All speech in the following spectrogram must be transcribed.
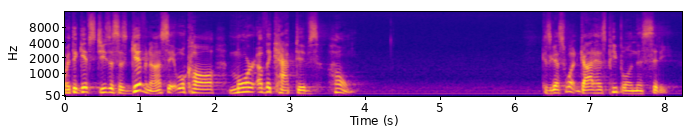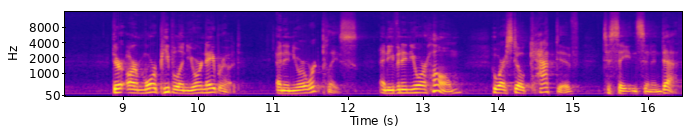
with the gifts Jesus has given us, it will call more of the captives home. Because guess what? God has people in this city. There are more people in your neighborhood and in your workplace and even in your home who are still captive to Satan, sin, and death.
